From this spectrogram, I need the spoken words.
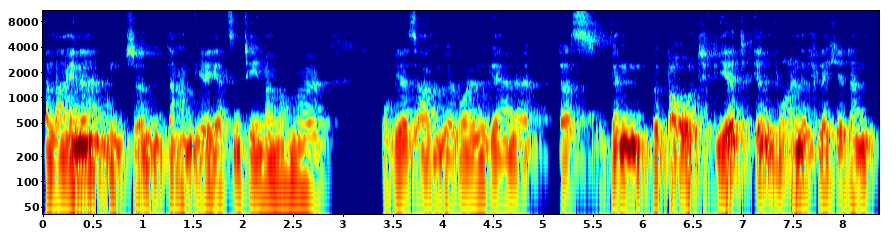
alleine. Und ähm, da haben wir jetzt ein Thema nochmal, wo wir sagen, wir wollen gerne, dass wenn bebaut wird irgendwo eine Fläche, dann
